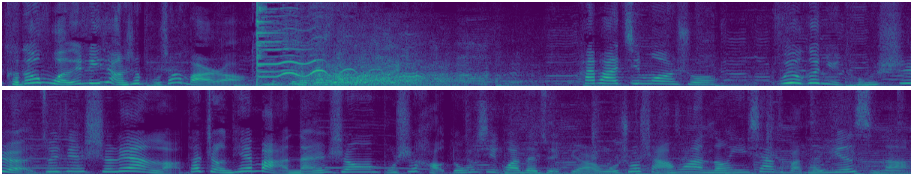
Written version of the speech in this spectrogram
可能我的理想是不上班啊。害怕寂寞说。我有个女同事，最近失恋了。她整天把男生不是好东西挂在嘴边。我说啥话能一下子把她噎死呢？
